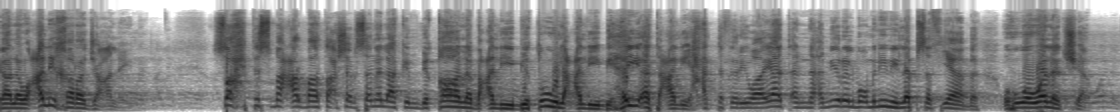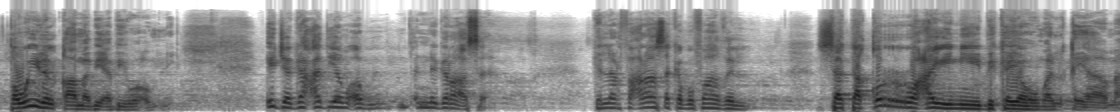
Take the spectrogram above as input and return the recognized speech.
قالوا علي خرج علينا. صح تسمع 14 سنة لكن بقالب علي بطول علي بهيئة علي حتى في روايات أن أمير المؤمنين لبس ثيابه وهو ولد شاب طويل القامة بأبي وأمي. إجا قعد يم أبو انق راسه. قال له ارفع راسك أبو فاضل. ستقر عيني بك يوم القيامة.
